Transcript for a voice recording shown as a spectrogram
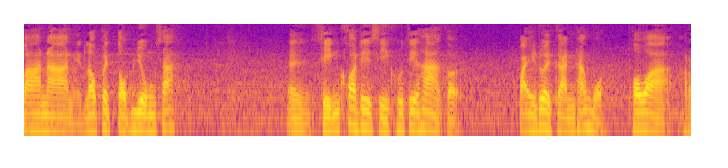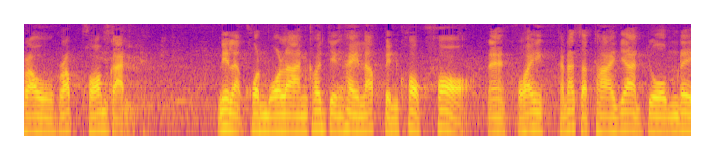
ปานาเนี่ย เราไปตบยุงซะศีลข้อที่สี่ข้อที่ห้าก็ไปด้วยกันทั้งหมด ราะว่าเรารับพร้อมกัน นี่แหละคนโบราณเขาจึงให้รับเป็นข้อข้อนะขอให้คณะสัตยาญาติโยมได้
